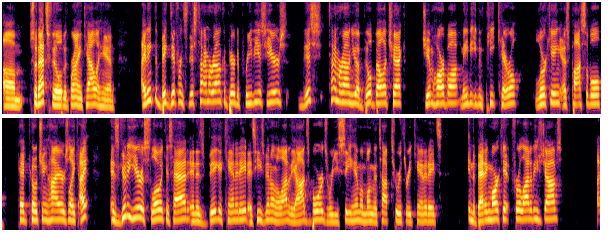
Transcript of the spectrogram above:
Um, so that's filled with Brian Callahan. I think the big difference this time around compared to previous years, this time around, you have Bill Belichick, Jim Harbaugh, maybe even Pete Carroll lurking as possible head coaching hires. Like I, as good a year as Slowik has had, and as big a candidate as he's been on a lot of the odds boards, where you see him among the top two or three candidates in the betting market for a lot of these jobs. Uh,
